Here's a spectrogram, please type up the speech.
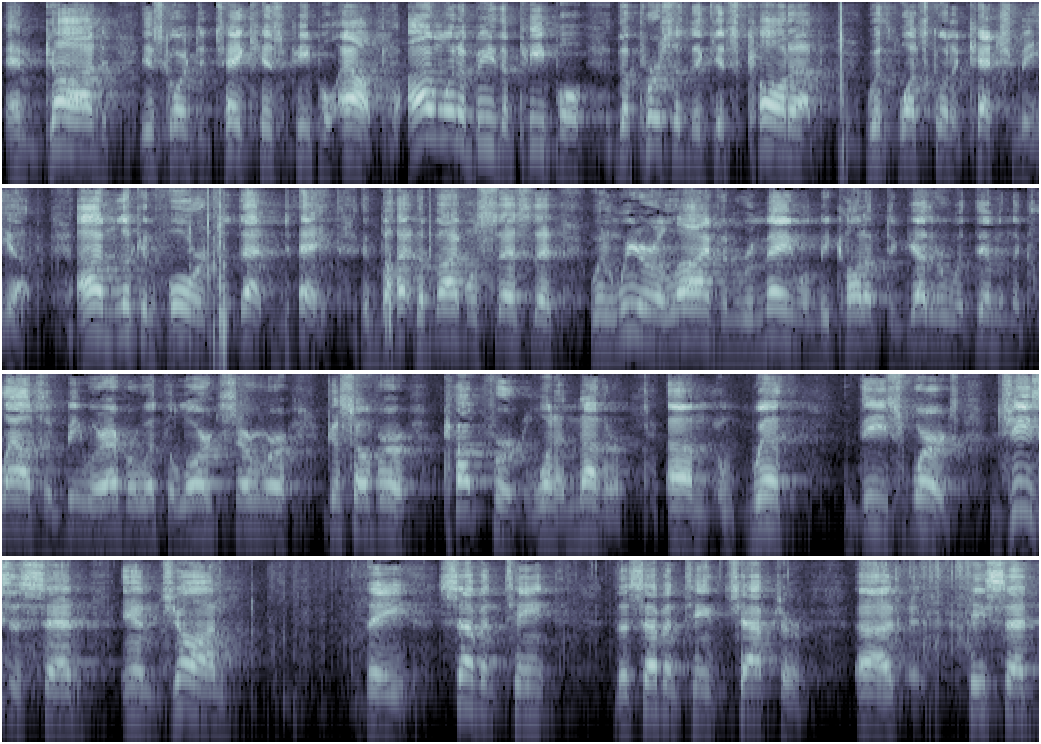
and God is going to take his people out. I want to be the people, the person that gets caught up with what's going to catch me up. I'm looking forward to that day. And the Bible says that when we are alive and remain, we'll be caught up together with them in the clouds and be wherever with the Lord. So we're just over comfort one another um, with these words. Jesus said in John, the 17th, the 17th chapter, uh, he said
